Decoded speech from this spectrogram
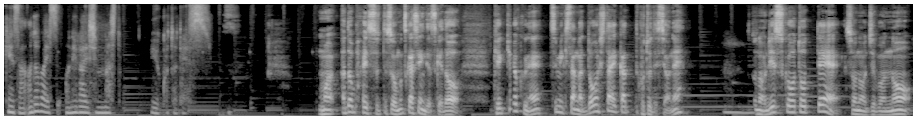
ケンさんアドバイスお願いしますということです。まあアドバイスってすごい難しいんですけど結局ね積木さんがどうしたいかってことですよね。そのリスクを取ってその自分の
